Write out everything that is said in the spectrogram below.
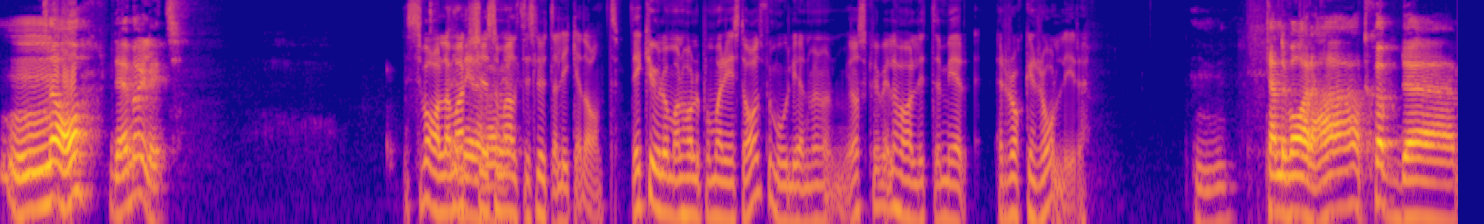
Mm, Ja, det är möjligt. Svala matcher som alltid slutar likadant. Det är kul om man håller på Mariestad förmodligen men jag skulle vilja ha lite mer rock'n'roll i det. Mm. Kan det vara att Skövde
